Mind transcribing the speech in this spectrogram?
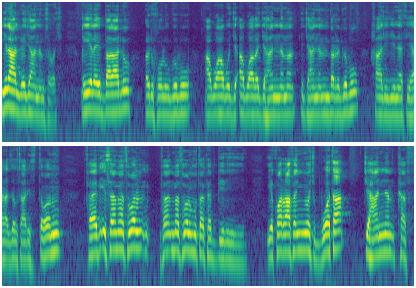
ይላሉ የጀሃነም ሰዎች። ቅይለ ይባላሉ እድኹሉ ግቡ አብዋበ ጀሃነመ የጀሃነምን በር ግቡ ካሊዲነ ፊሃ ዘውታሪ ስትሆኑ ፈቢእሰ መትወል ሙተከቢሪን። የኮራተኞች ቦታ ጀሃነም ከፋ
